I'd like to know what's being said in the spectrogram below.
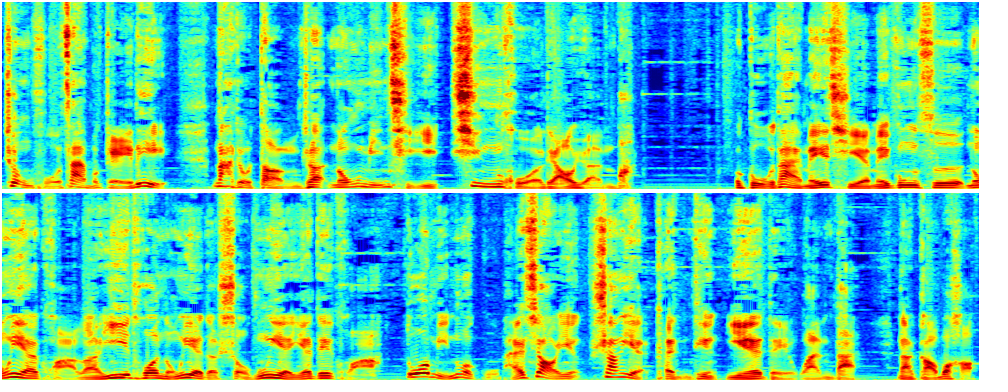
政府再不给力，那就等着农民起义，星火燎原吧。古代没企业没公司，农业垮了，依托农业的手工业也得垮，多米诺骨牌效应，商业肯定也得完蛋。那搞不好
